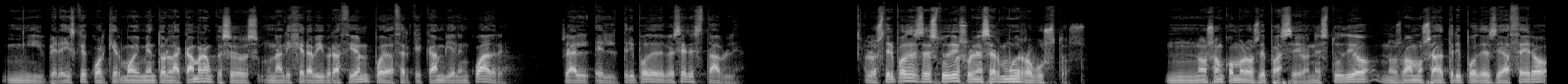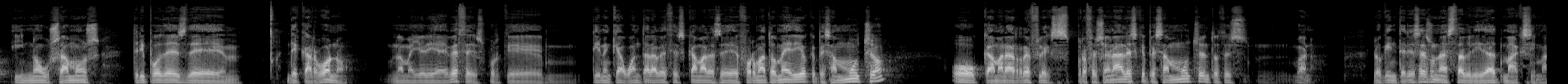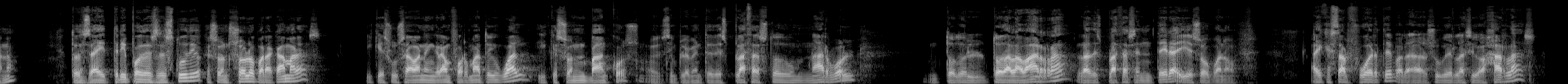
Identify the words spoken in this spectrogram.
Y veréis que cualquier movimiento en la cámara, aunque sea una ligera vibración, puede hacer que cambie el encuadre. O sea, el, el trípode debe ser estable. Los trípodes de estudio suelen ser muy robustos. No son como los de paseo. En estudio nos vamos a trípodes de acero y no usamos trípodes de, de carbono, una mayoría de veces, porque tienen que aguantar a veces cámaras de formato medio que pesan mucho o cámaras reflex profesionales que pesan mucho. Entonces, bueno, lo que interesa es una estabilidad máxima, ¿no? Entonces hay trípodes de estudio que son solo para cámaras y que se usaban en gran formato igual y que son bancos. Eh, Simplemente desplazas todo un árbol, todo el- toda la barra, la desplazas entera y eso, bueno, hay que estar fuerte para subirlas y bajarlas.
